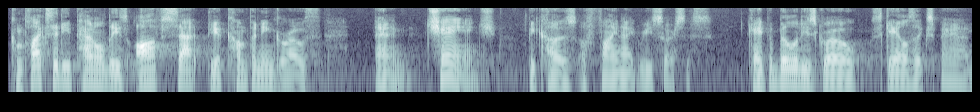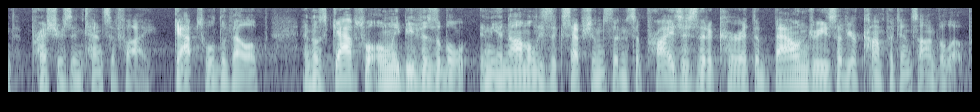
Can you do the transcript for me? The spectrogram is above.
Complexity penalties offset the accompanying growth and change because of finite resources. Capabilities grow, scales expand, pressures intensify, gaps will develop, and those gaps will only be visible in the anomalies, exceptions, and surprises that occur at the boundaries of your competence envelope.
